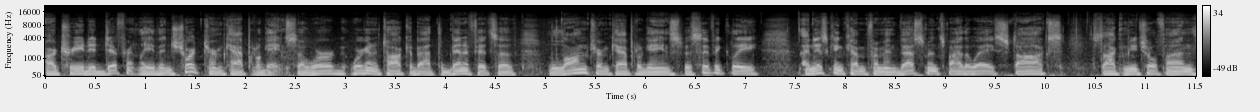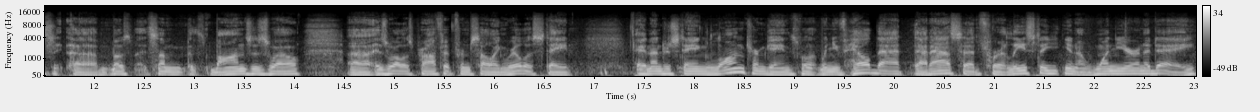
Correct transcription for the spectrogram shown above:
are treated differently than short-term capital gains. So we're, we're going to talk about the benefits of long-term capital gains, specifically and this can come from investments, by the way, stocks, stock mutual funds, uh, most some bonds as well, uh, as well as profit from selling real estate. And understanding long-term gains, when you've held that, that asset for at least a, you know one year and a day,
